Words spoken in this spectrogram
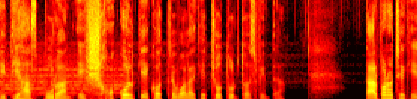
ইতিহাস, পুরাণ, এই সকলকে একত্রে বলা কি? চতুর্দশ বিদ্যা। তারপর হচ্ছে কি?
